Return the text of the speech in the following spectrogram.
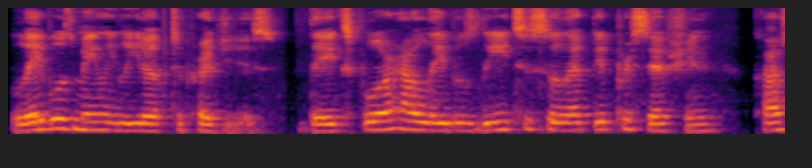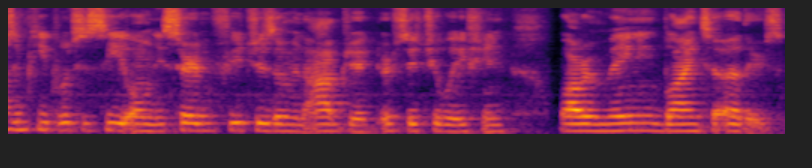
Labels mainly lead up to prejudice. They explore how labels lead to selective perception, causing people to see only certain features of an object or situation while remaining blind to others.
